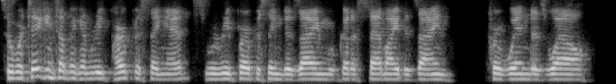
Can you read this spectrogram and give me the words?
So we're taking something and repurposing it. So we're repurposing design. We've got a semi design for wind as well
